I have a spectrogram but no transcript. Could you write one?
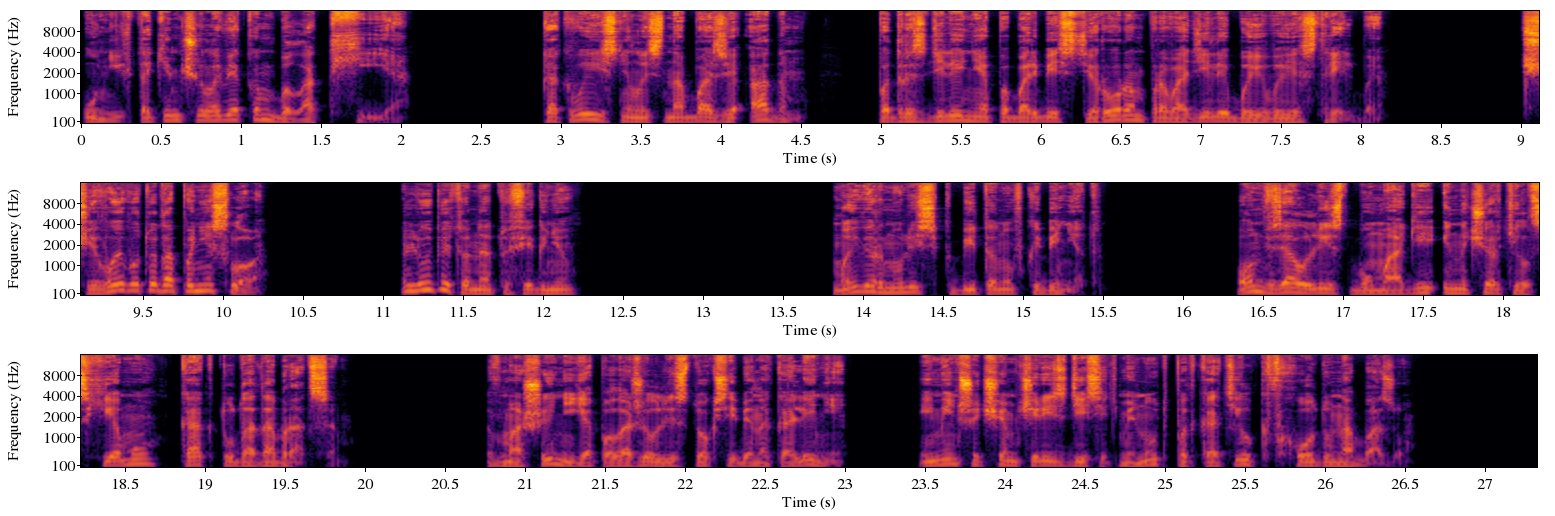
У них таким человеком была Тхия. Как выяснилось, на базе Адам подразделения по борьбе с террором проводили боевые стрельбы. Чего его туда понесло? Любит он эту фигню. Мы вернулись к Битону в кабинет. Он взял лист бумаги и начертил схему, как туда добраться. В машине я положил листок себе на колени и меньше чем через 10 минут подкатил к входу на базу.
